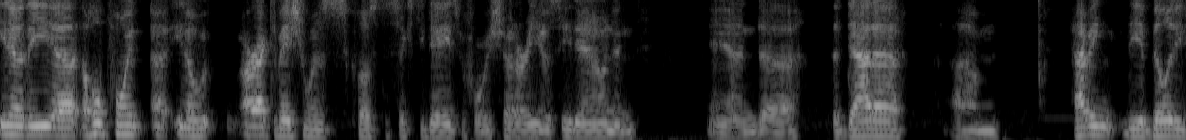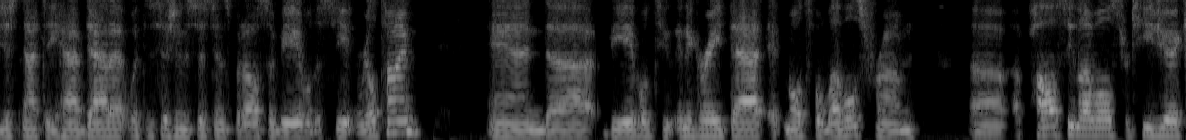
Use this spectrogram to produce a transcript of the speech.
you know the uh, the whole point uh, you know our activation was close to 60 days before we shut our EOC down and and uh, the data um, having the ability just not to have data with decision assistance but also be able to see it in real time and uh, be able to integrate that at multiple levels from uh, a policy level strategic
